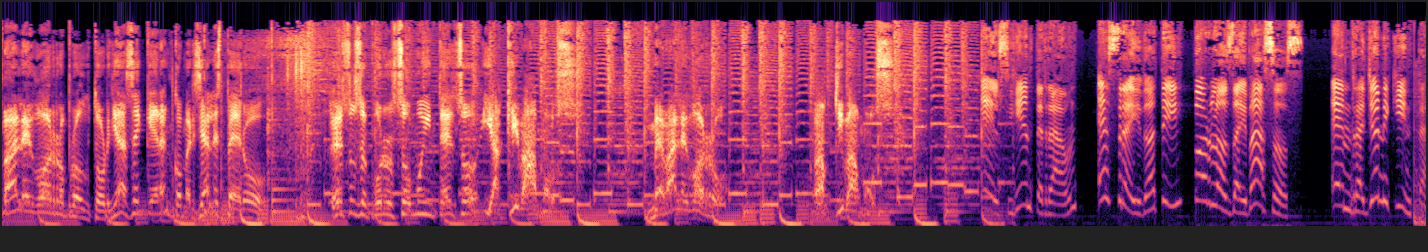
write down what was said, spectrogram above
Vale gorro, productor. Ya sé que eran comerciales, pero eso se puso muy intenso y aquí vamos. Me vale gorro. Aquí vamos. El siguiente round es traído a ti por los Daibazos. En Rayón y Quinta.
